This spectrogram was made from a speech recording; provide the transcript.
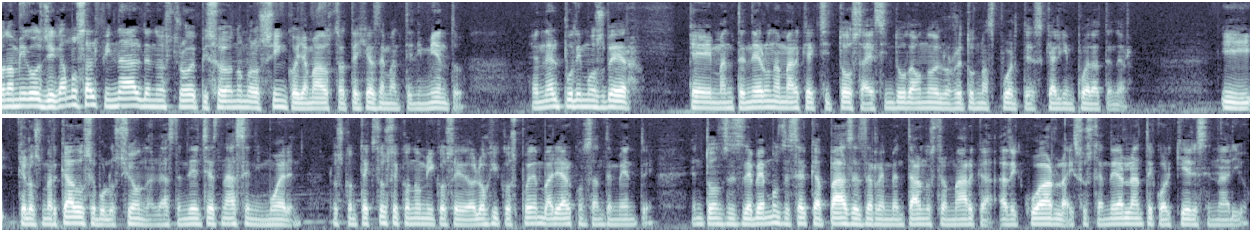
Bueno amigos, llegamos al final de nuestro episodio número 5 llamado Estrategias de Mantenimiento. En él pudimos ver que mantener una marca exitosa es sin duda uno de los retos más fuertes que alguien pueda tener. Y que los mercados evolucionan, las tendencias nacen y mueren, los contextos económicos e ideológicos pueden variar constantemente, entonces debemos de ser capaces de reinventar nuestra marca, adecuarla y sostenerla ante cualquier escenario.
